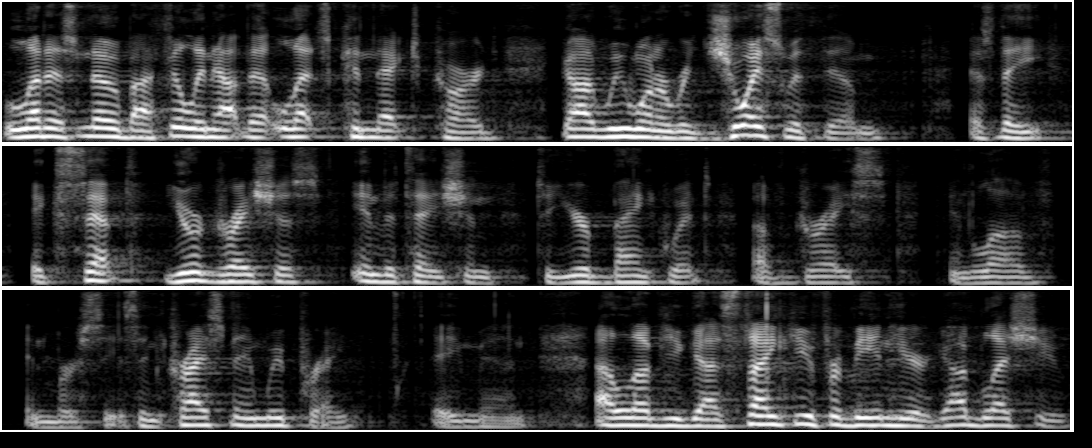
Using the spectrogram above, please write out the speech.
let us know by filling out that Let's Connect card. God, we want to rejoice with them as they accept your gracious invitation to your banquet of grace and love and mercy. It's in Christ's name we pray. Amen. I love you guys. Thank you for being here. God bless you.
